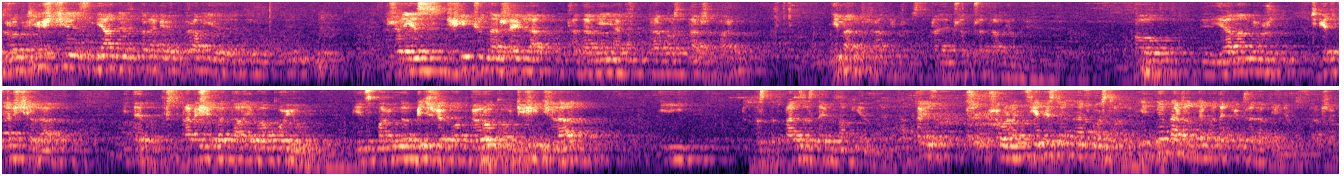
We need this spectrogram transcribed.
Zrobiliście zmiany w prawie, w prawie y, że jest 10 na 6 lat przedawnienia prawa gospodarstwa. Nie ma żadnych spraw przed przedawnionych. Bo ja mam już 19 lat i te sprawy się dalej blokują. Więc powinno być, że od wyroku 10 lat i sprawy zostają zamknięte. To jest prze- przełożenie z jednej strony na drugą stronę. Nie, nie ma żadnego takiego przedawnienia gospodarczego.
